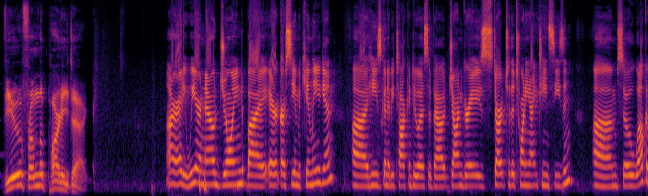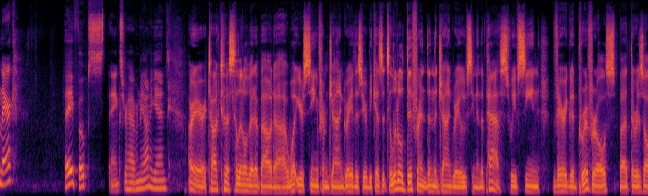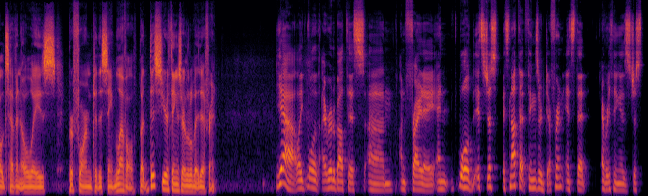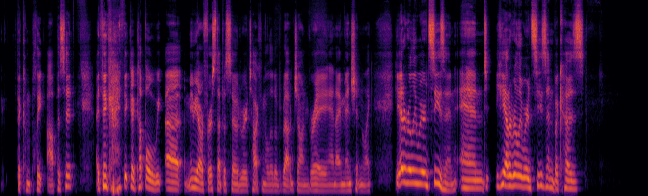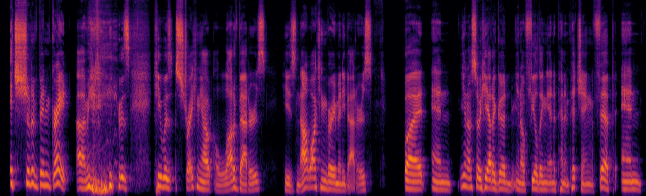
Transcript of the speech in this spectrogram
View from the party deck. Alrighty, we are now joined by Eric Garcia McKinley again. Uh, he's going to be talking to us about Jon Gray's start to the 2019 season. Um, so, welcome, Eric. Hey, folks. Thanks for having me on again. All right, Eric, talk to us a little bit about uh, what you're seeing from Jon Gray this year because it's a little different than the Jon Gray we've seen in the past. We've seen very good peripherals, but the results haven't always performed to the same level. But this year, things are a little bit different. Yeah, like, well, I wrote about this um, on Friday, and well, it's just, it's not that things are different, it's that everything is just the complete opposite. I think I think a couple we uh maybe our first episode we were talking a little bit about Jon Gray and I mentioned like he had a really weird season and he had a really weird season because it should have been great. I mean, he was he was striking out a lot of batters. He's not walking very many batters. But and you know, so he had a good, you know, fielding independent pitching FIP and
